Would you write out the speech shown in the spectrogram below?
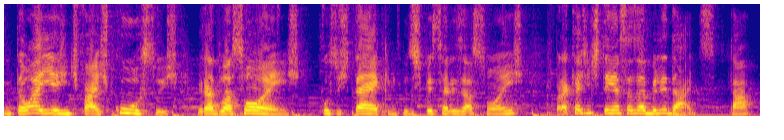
Então aí a gente faz cursos, graduações, cursos técnicos, especializações para que a gente tenha essas habilidades, tá?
